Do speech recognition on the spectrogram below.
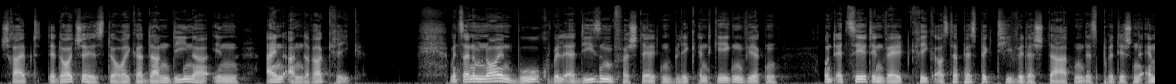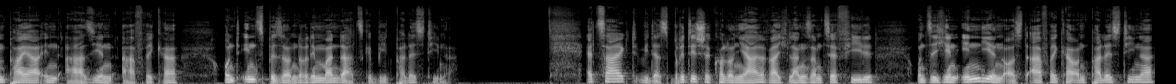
schreibt der deutsche Historiker Dan Diener in Ein anderer Krieg. Mit seinem neuen Buch will er diesem verstellten Blick entgegenwirken und erzählt den Weltkrieg aus der Perspektive der Staaten des britischen Empire in Asien, Afrika und insbesondere dem Mandatsgebiet Palästina. Er zeigt, wie das britische Kolonialreich langsam zerfiel und sich in Indien, Ostafrika und Palästina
